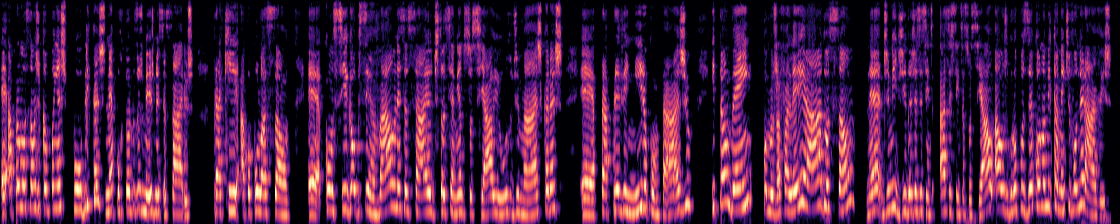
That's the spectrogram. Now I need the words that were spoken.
é, a promoção de campanhas públicas, né, por todos os meios necessários, para que a população é, consiga observar o necessário distanciamento social e o uso de máscaras é, para prevenir o contágio, e também, como eu já falei, a adoção né, de medidas de assistência, assistência social aos grupos economicamente vulneráveis,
